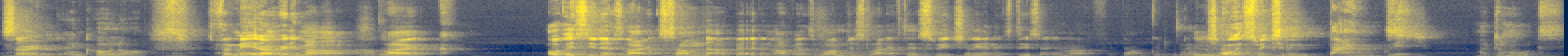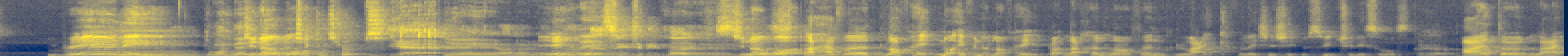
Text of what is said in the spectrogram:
Sorry. The Encona. For me, it don't really matter. Okay. Like, obviously, there's like some that are better than others, but I'm just mm. like, if there's sweet chili and it's decent enough, yeah, I'm good with it. Mm. Do you know what sweet chili bangs? Which? McDonald's. Really? Mm, the one that Do you you know got the chicken strips. Yeah. Yeah, yeah, yeah, I know that. Is I know it? that. Sweet chili Yeah, yeah. Do you know what? I have a love hate, not even a love hate, but like a love and like relationship with sweet chili sauce. Yeah. I don't like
